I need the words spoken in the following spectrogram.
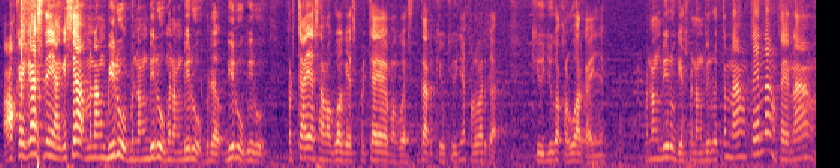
Oke guys nih ya guys ya menang biru menang biru menang biru biru biru. Percaya sama gua guys percaya sama gua. Ntar QQ nya keluar gak Q juga keluar kayaknya. Menang biru guys menang biru. Tenang tenang tenang.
